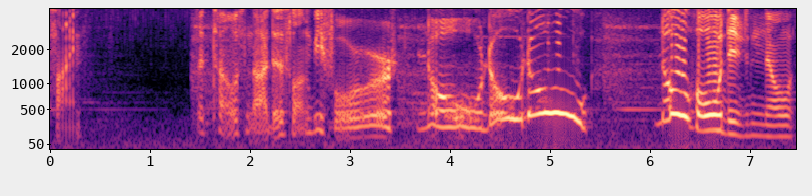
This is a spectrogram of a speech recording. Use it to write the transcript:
sign. The tunnel's not this long before. No, no, no. No, hold it, no.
